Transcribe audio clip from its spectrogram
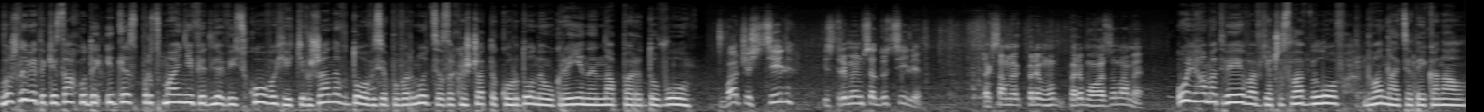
Важливі такі заходи і для спортсменів, і для військових, які вже невдовзі повернуться захищати кордони України на передову. Бачиш ціль і стримуємося до цілі. Так само, як перемога- за нами. Ольга Матвєєва, В'ячеслав Білов, 12 канал.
